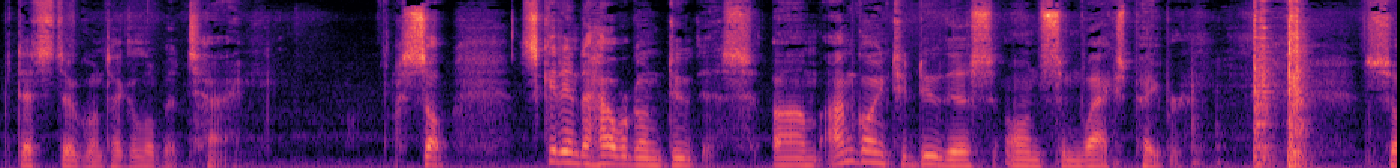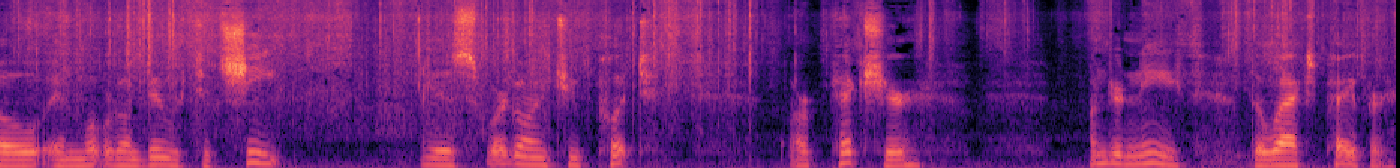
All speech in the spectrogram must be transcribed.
but that's still going to take a little bit of time. So let's get into how we're going to do this. Um, I'm going to do this on some wax paper. So and what we're going to do to cheat is we're going to put our picture underneath the wax paper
